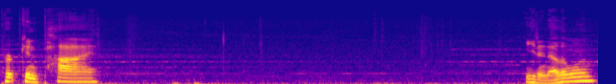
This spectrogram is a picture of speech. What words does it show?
Purpkin pie. Eat another one?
